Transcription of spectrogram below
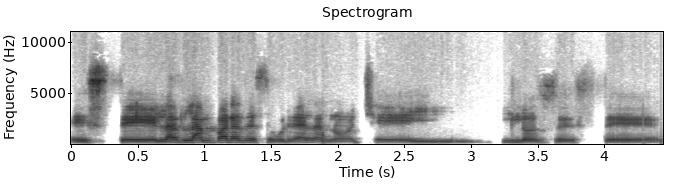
este, las lámparas de seguridad en la noche y, y los, este,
